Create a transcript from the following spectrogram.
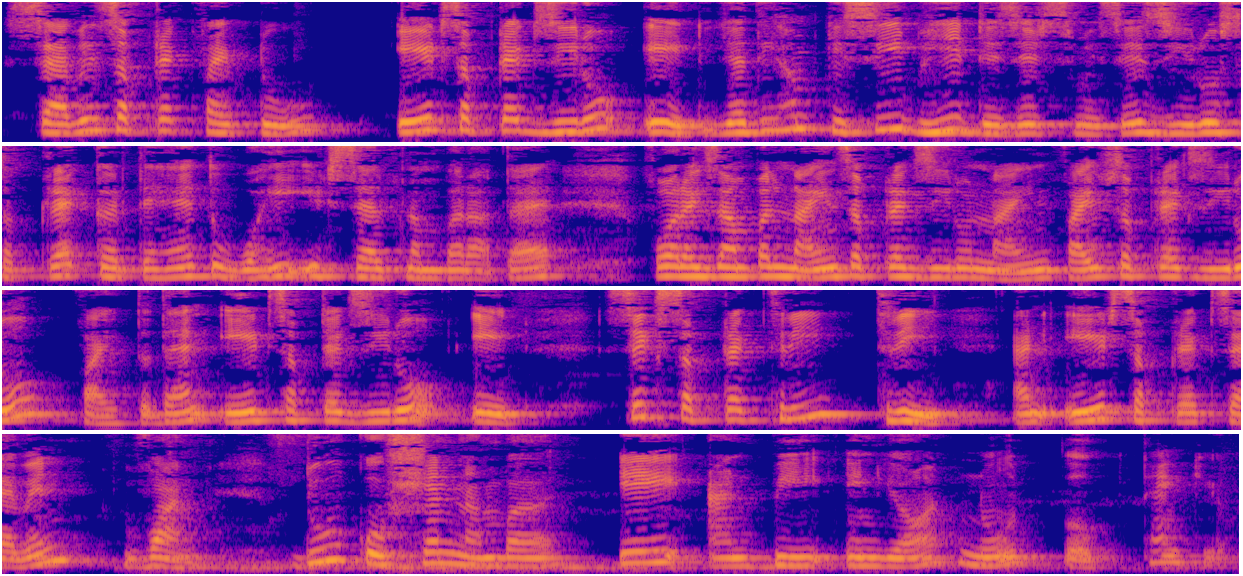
7 subtract 5 2 eight subtract zero eight यदि हम किसी भी digits में से zero subtract करते हैं तो वही इट सेल्फ नंबर आता है। For example nine subtract zero nine five subtract zero five तो then eight subtract zero eight six subtract three three and eight subtract seven one do question number A and B in your notebook thank you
